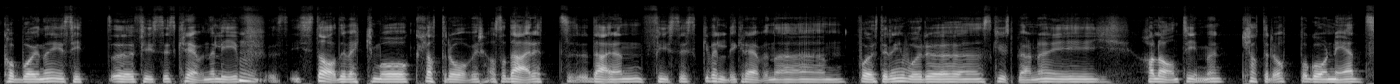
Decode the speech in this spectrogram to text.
cowboyene i sitt uh, fysisk krevende liv mm. stadig vekk må klatre over. Altså det er, et, det er en fysisk veldig krevende forestilling hvor skuespillerne i halvannen time, klatrer opp og går ned.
